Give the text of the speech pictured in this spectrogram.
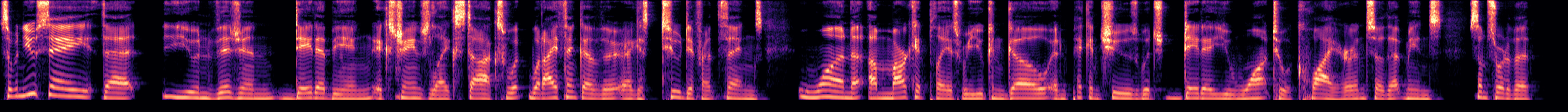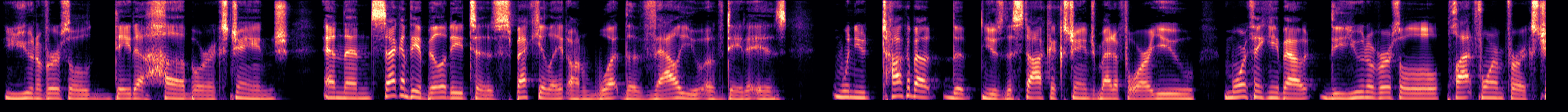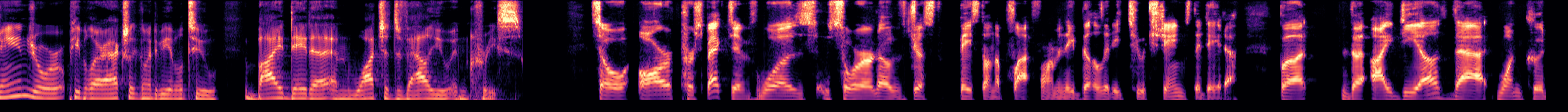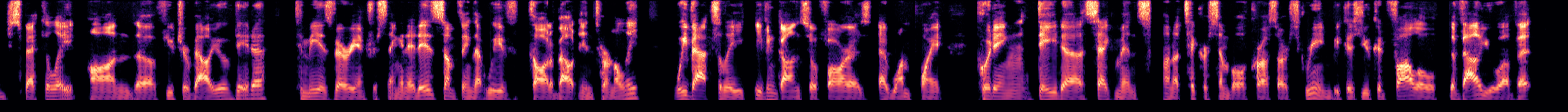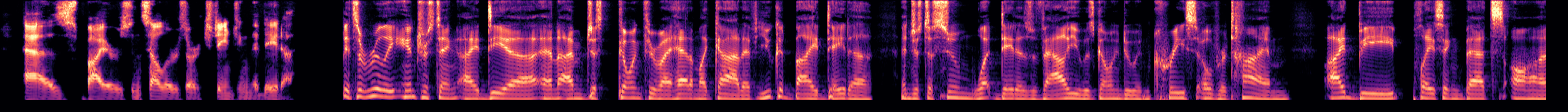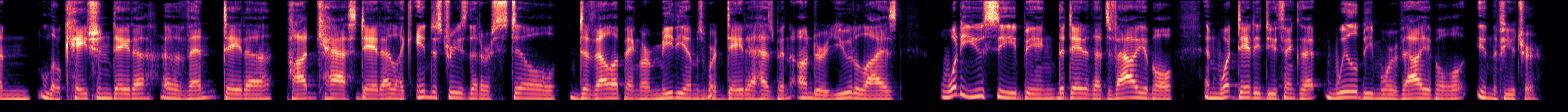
So when you say that you envision data being exchanged like stocks, what what I think of are, I guess two different things one a marketplace where you can go and pick and choose which data you want to acquire. And so that means some sort of a universal data hub or exchange. And then second the ability to speculate on what the value of data is. When you talk about the use the stock exchange metaphor are you more thinking about the universal platform for exchange or people are actually going to be able to buy data and watch its value increase so our perspective was sort of just based on the platform and the ability to exchange the data. But the idea that one could speculate on the future value of data to me is very interesting. And it is something that we've thought about internally. We've actually even gone so far as at one point putting data segments on a ticker symbol across our screen because you could follow the value of it as buyers and sellers are exchanging the data. It's a really interesting idea. And I'm just going through my head. I'm like, God, if you could buy data and just assume what data's value is going to increase over time, I'd be placing bets on location data, event data, podcast data, like industries that are still developing or mediums where data has been underutilized. What do you see being the data that's valuable, and what data do you think that will be more valuable in the future?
